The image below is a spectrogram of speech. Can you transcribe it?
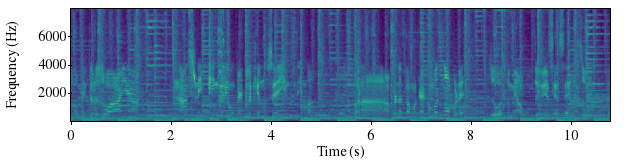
હાલો મિત્ર, જો આ અહીંયા નાસણી ફિંગર એવું કાંઈક લખેલું છે હિન્દીમાં, પણ આપણને તો આમાં કાંઈ સમજ ન પડે. જો તમે આવું બધું વેસે છે અહીંયા, જુઓ.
